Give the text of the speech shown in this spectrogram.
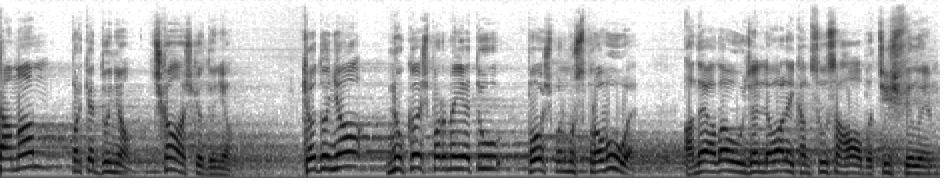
tamam për këtë dunja. Çka është kjo dunja? Kjo dunja nuk është për me jetu, po është për mu sprovue. Andaj Allahu xhelle ve ala i ka msu sahabët qysh fillim,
